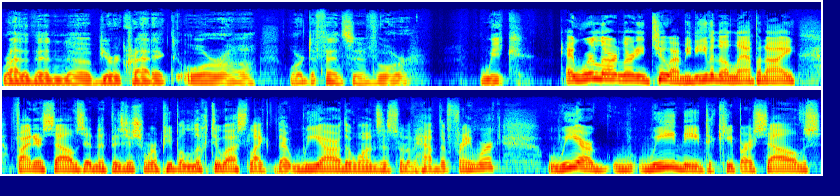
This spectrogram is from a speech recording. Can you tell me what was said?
rather than uh, bureaucratic or uh, or defensive or weak. And we're lear- learning too. I mean, even though Lamp and I find ourselves in the position where people look to us like that we are the ones that sort of have the framework, we are we need to keep ourselves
